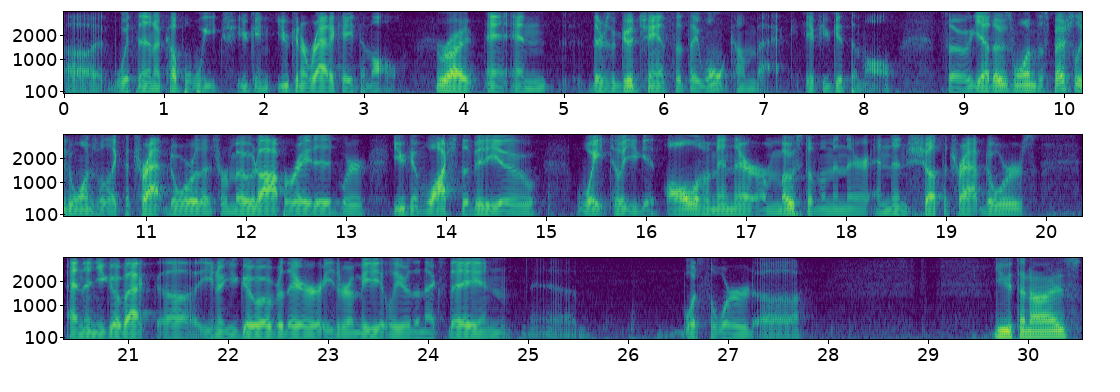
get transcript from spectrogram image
uh, within a couple weeks. You can you can eradicate them all. Right. And, and there's a good chance that they won't come back if you get them all. So yeah, those ones, especially the ones with like the trap door that's remote operated, where you can watch the video, wait till you get all of them in there or most of them in there, and then shut the trap doors and then you go back. Uh, you know, you go over there either immediately or the next day, and uh, what's the word? Uh, Euthanize.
